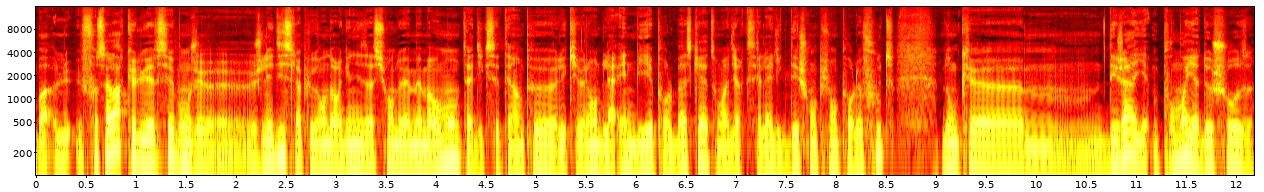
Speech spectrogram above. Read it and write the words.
Bah, il faut savoir que l'UFC, bon, je, l'ai dit, c'est la plus grande organisation de MMA au monde. Tu as dit que c'était un peu l'équivalent de la NBA pour le basket. On va dire que c'est la Ligue des champions pour le foot. Donc, euh, déjà, pour moi, il y a deux choses.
